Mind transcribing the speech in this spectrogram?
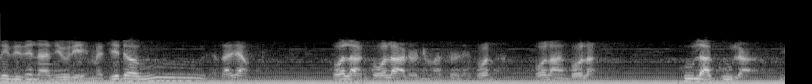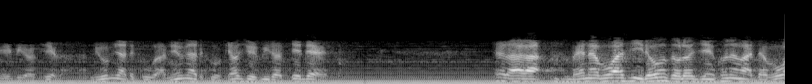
သိသိတဲ့နတ်မျိုးတွေမဖြစ်တော့ဘူးဒါကြောင့်ကောလာကောလာလို့ဒီမှာဆိုတယ်ကောလာကောလာကောလာကုလကုလနေပြီးတော့ဖြစ်လာအ မျိုးမြတ်တစ်ခုကအမျိုးမြတ်တစ်ခုပြောင်းရွှေ့ပြီးတော့ဖြစ်တဲ့အဲ့ဒါကဘယ်နှဘဝရှိတုံးဆိုလို့ချင်းခုနကတဘဝ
